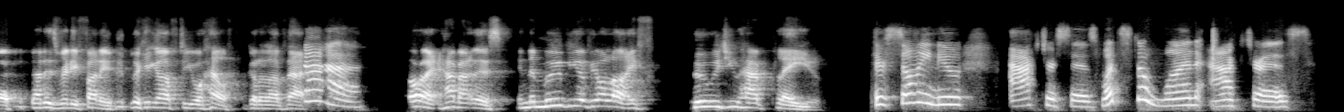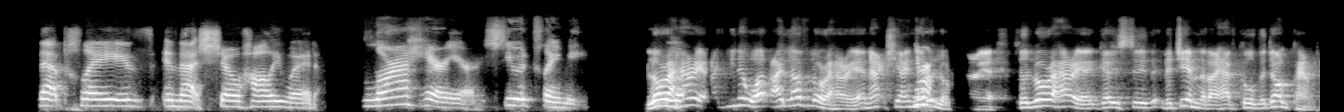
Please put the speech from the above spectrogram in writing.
Uh, that is really funny. Looking after your health. Gotta love that. Yeah. All right. How about this? In the movie of your life, who would you have play you? There's so many new actresses. What's the one actress that plays in that show Hollywood? Laura Harrier. She would play me. Laura Yeah. Harrier. You know what? I love Laura Harrier, and actually, I know Yeah. Laura Harrier. So Laura Harrier goes to the- the gym that I have called the Dog Pound.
